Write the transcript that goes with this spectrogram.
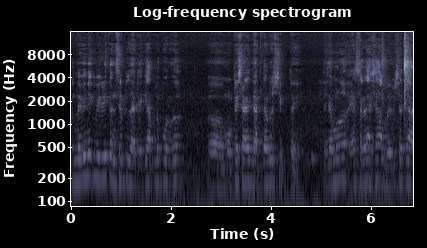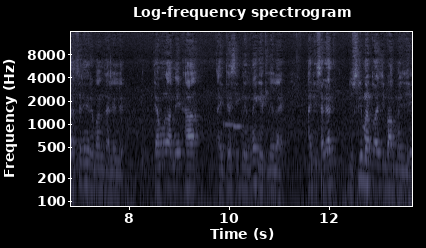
पण नवीन एक वेगळी कन्सेप्ट झाली आहे की आपलं पोरगं मोठ्या शाळेत घातल्यावरच शिकतंय. त्याच्यामुळं ह्या सगळ्या अशा भविष्यातल्या अडचणी निर्माण झालेल्या आहेत. त्यामुळं आम्ही एक हा ऐतिहासिक निर्णय घेतलेला आहे. आणि सगळ्यात दुसरी महत्त्वाची बाब म्हणजे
